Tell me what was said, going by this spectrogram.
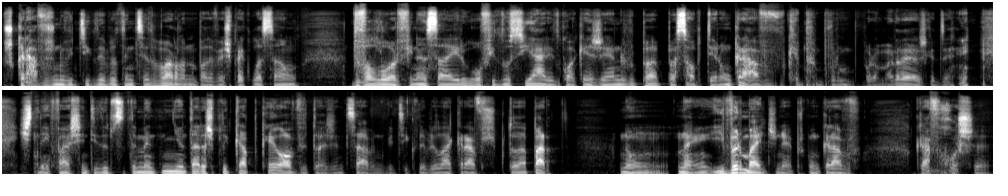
os cravos no 25 de Abril têm de ser de borda, não pode haver especulação de valor financeiro ou fiduciário de qualquer género para, para só obter um cravo, que, por, por, por amor de Deus, quer dizer, isto nem faz sentido absolutamente nenhum estar a explicar, porque é óbvio, toda a gente sabe, no 25 de Abril há cravos por toda a parte, não, não é? e vermelhos, não é? porque um cravo, cravo roxa,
